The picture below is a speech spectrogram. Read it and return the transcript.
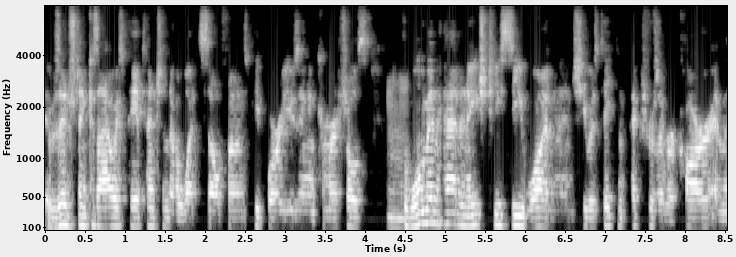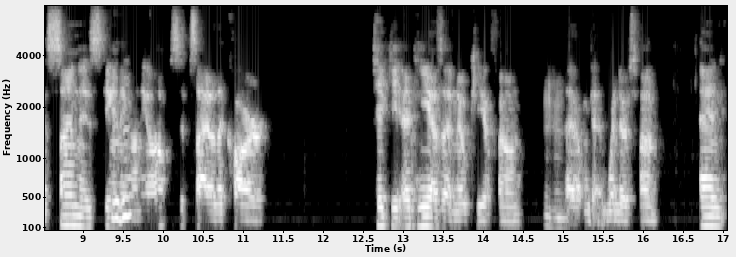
it was interesting because I always pay attention to what cell phones people are using in commercials. mhm. The woman had an HTC One, and she was taking pictures of her car, and the son is standing on the opposite side of the car, taking, and he has a Nokia phone, Mhm. uh, I'm getting Windows phone, and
